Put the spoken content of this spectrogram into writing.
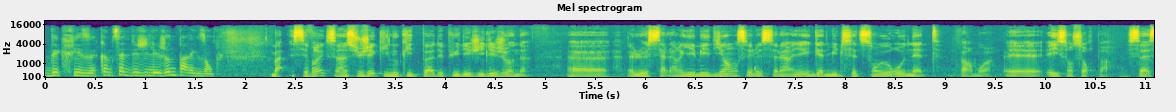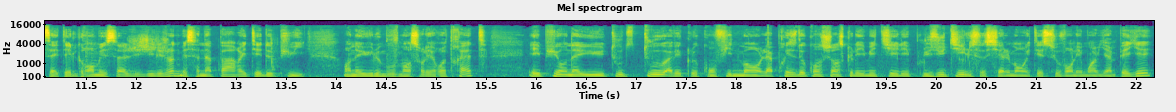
des crises, comme celle des Gilets jaunes par exemple? Bah, C'est vrai que c'est un sujet qui ne nous quitte pas depuis les Gilets jaunes. Euh, le salarié médian, c'est le salarié qui gagne 1700 euros net par mois. Et, il il s'en sort pas. Ça, ça a été le grand message des Gilets jaunes, mais ça n'a pas arrêté depuis. On a eu le mouvement sur les retraites, et puis on a eu tout, tout avec le confinement, la prise de conscience que les métiers les plus utiles socialement étaient souvent les moins bien payés.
